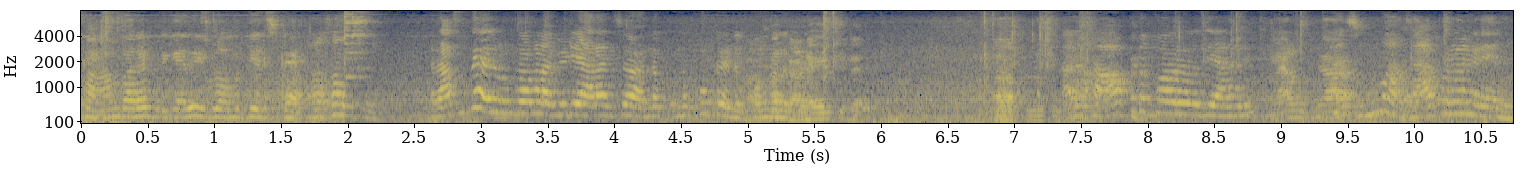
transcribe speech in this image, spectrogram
சாம்பாரே பிடிக்காது இவ்வளவு ஊத்தி வச்சுட்டேன் ரசம் ஊத்து. ரசத்தை இருக்கவங்களா வீடியோ யாராச்சும் அந்த இந்த கூட்டம் எடு பொங்கலுக்கு. அது சாப்பிட போறது யாரு சும்மா சாப்பிடலாம் கிடையாது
